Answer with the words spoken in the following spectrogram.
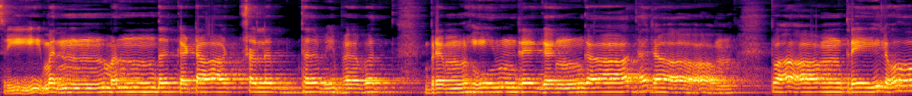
श्रीमन्मन्दकटाक्षलब्धविभवत् ब्रह्मेन्द्रगङ्गाधरां त्वां त्रैलोक्यकुटुम्बिनीं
